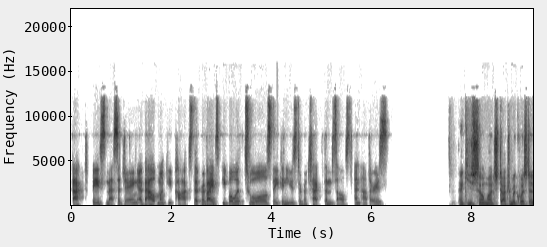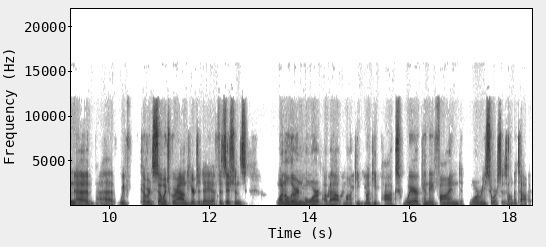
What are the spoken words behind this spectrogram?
fact based messaging about monkeypox that provides people with tools they can use to protect themselves and others. Thank you so much. Dr. McQuiston, uh, uh, we've covered so much ground here today. Uh, physicians want to learn more about monkey, monkeypox, where can they find more resources on the topic?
